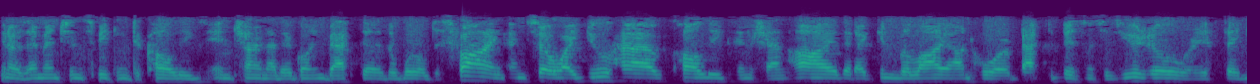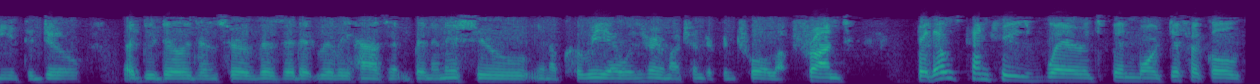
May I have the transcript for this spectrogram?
You know, as I mentioned, speaking to colleagues in China, they're going back to the world is fine. And so I do have colleagues in Shanghai that I can rely on who are back to business as usual, or if they need to do a due diligence or a visit, it really hasn't been an issue. You know, Korea was very much under control up front. For those countries where it's been more difficult,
